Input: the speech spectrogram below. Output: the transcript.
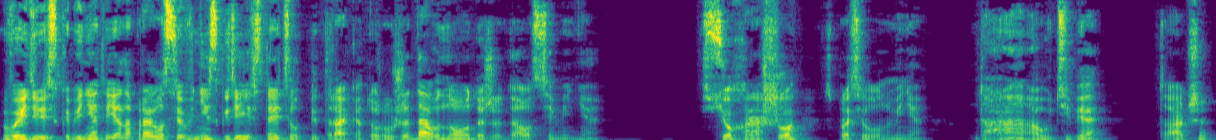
Выйдя из кабинета, я направился вниз, где и встретил Петра, который уже давно дожидался меня. «Все хорошо?» – спросил он меня. «Да, а у тебя?» «Так же?»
